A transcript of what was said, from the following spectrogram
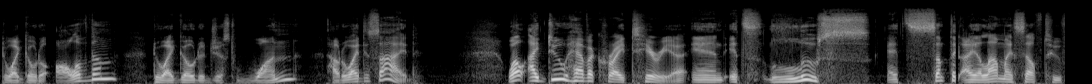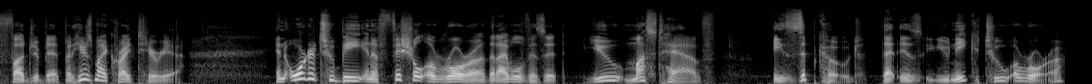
Do I go to all of them? Do I go to just one? How do I decide? Well, I do have a criteria, and it's loose. It's something I allow myself to fudge a bit, but here's my criteria. In order to be an official Aurora that I will visit, you must have a zip code that is unique to Aurora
